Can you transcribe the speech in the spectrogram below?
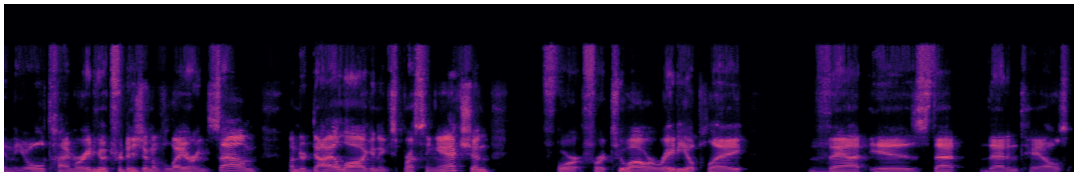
in the old time radio tradition of layering sound under dialogue and expressing action for for a two hour radio play that is that that entails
